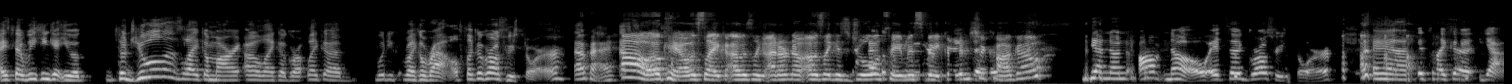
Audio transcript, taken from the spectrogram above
I said we can get you a so Jewel is like a Mari oh, like a girl like a what do you like a Ralph, like a grocery store. Okay. Oh, okay. I was like, I was like, I don't know. I was like, is Jewel a famous baker in Chicago? yeah, no, no, um, no, it's a grocery store, and it's like a yeah,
